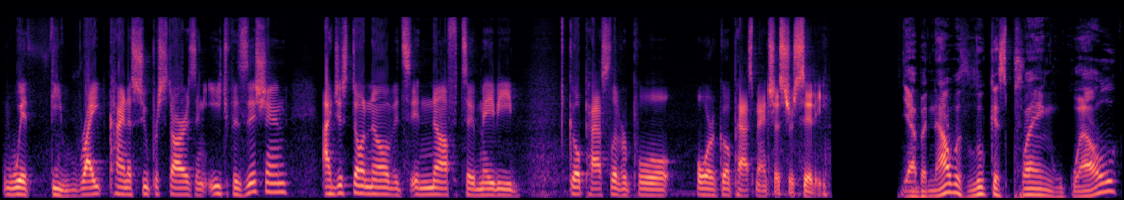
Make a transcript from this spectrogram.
with the right kind of superstars in each position. I just don't know if it's enough to maybe go past Liverpool or go past Manchester City. Yeah, but now with Lucas playing well,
